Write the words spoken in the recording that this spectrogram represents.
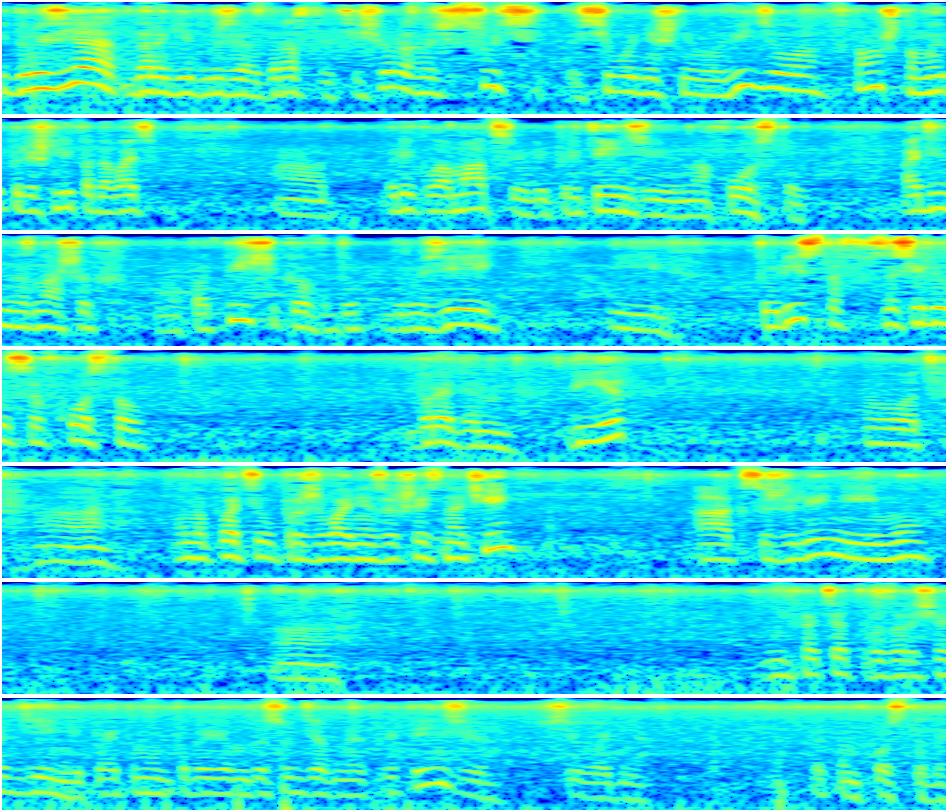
И, друзья, дорогие друзья, здравствуйте. Еще раз, значит, суть сегодняшнего видео в том, что мы пришли подавать э, рекламацию или претензию на хостел. Один из наших э, подписчиков, друзей и туристов заселился в хостел Bread Beer. Вот. Э, он оплатил проживание за 6 ночей, а, к сожалению, ему не хотят возвращать деньги, поэтому мы подаем досудебную претензию сегодня в этом хостеле.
